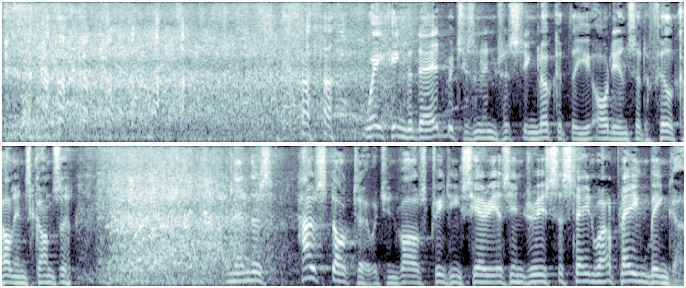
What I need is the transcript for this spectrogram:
Waking the Dead, which is an interesting look at the audience at a Phil Collins concert. and then there's House Doctor, which involves treating serious injuries sustained while playing bingo.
